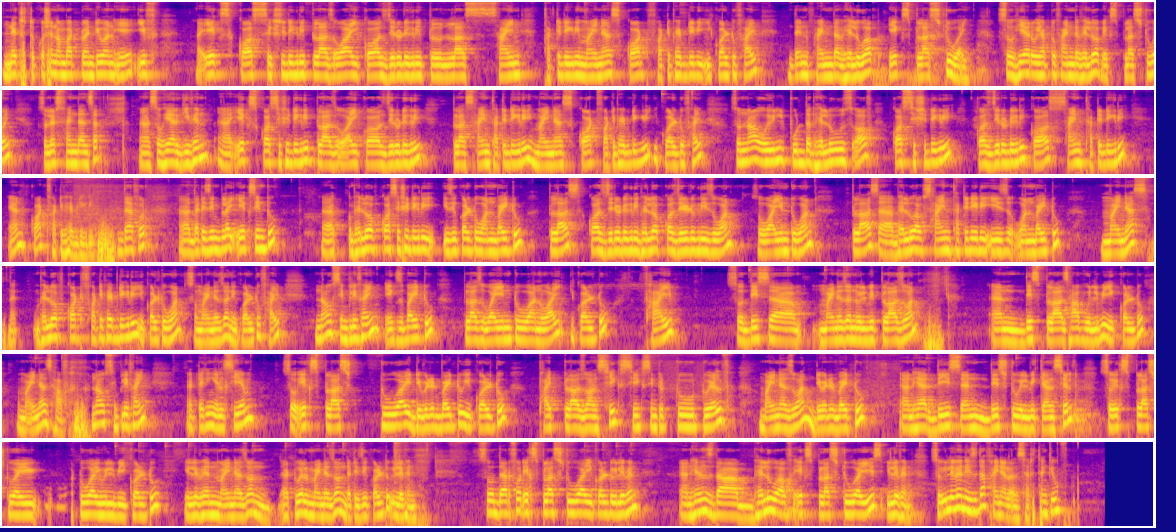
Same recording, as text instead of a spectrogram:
next question number 21a if uh, x cos 60 degree plus y cos 0 degree plus sine 30 degree minus cot 45 degree equal to 5 then find the value of x plus 2y so here we have to find the value of x plus 2y so let's find the answer. Uh, so here given uh, x cos 60 degree plus y cos 0 degree plus sine 30 degree minus cot 45 degree equal to 5 so now we will put the values of cos 60 degree cos 0 degree cos sine 30 degree and cot 45 degree. Therefore uh, that is imply x into uh, value of cos 60 degree is equal to 1 by 2 plus cos 0 degree value of cos 0 degree is 1 so y into 1 plus uh, value of sine 30 degree is 1 by 2 minus the value of cot 45 degree equal to 1 so minus 1 equal to 5 now simplifying x by 2 plus y into 1 y equal to 5 so this uh, minus 1 will be plus 1 and this plus half will be equal to minus half. Now simplifying uh, taking LCM so x plus 2y divided by 2 equal to 5 plus 1 6 6 into 2 12 minus 1 divided by 2 and here this and this 2 will be cancelled. So x plus 2y 2y will be equal to 11 minus 1 uh, 12 minus 1 that is equal to 11 so therefore x plus 2y equal to 11 and hence the value of x plus 2y is 11 so 11 is the final answer. Thank you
